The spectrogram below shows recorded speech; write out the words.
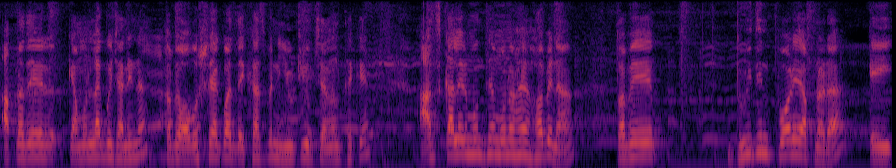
আপনাদের কেমন লাগবে জানি না। তবে অবশ্যই একবার দেখে আসবেন ইউটিউব চ্যানেল থেকে। আজকালের মধ্যে মনে হয় হবে না। তবে দুই দিন পরে আপনারা এই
